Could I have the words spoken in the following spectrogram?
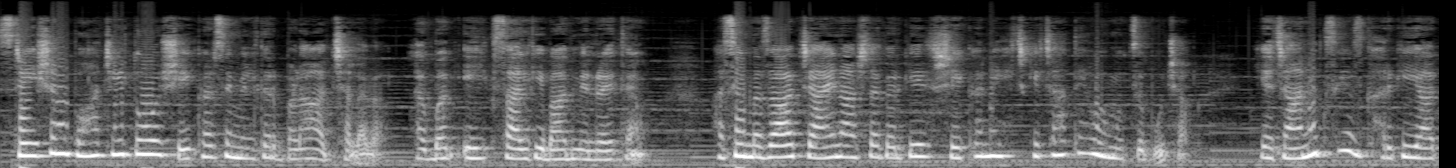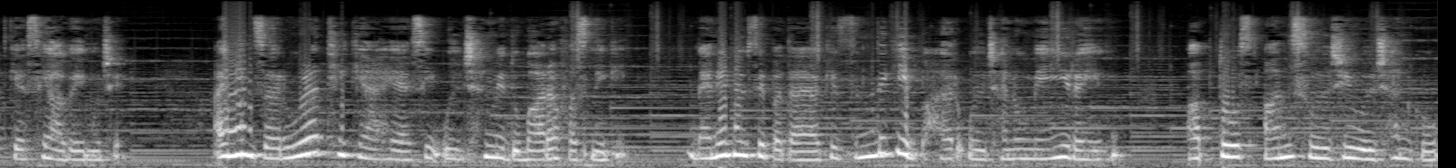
station पहुँची तो शेखर से मिलकर बड़ा अच्छा लगा। लगभग एक साल के बाद मिल रहे थे हम। हँसी मज़ाक, चाय नाश्ता करके शेखर ने हिचकिचाते हुए मुझसे पूछा कि अचानक से इस घर की याद कैसे आ गई मुझे? आई मीन ज़रूरत ही क्या है ऐसी उलझन में दोबारा फंसने की? मैंने भी उसे बताया कि ज़िंदगी भर उलझनों में ही रही हूँ। अब तो उस अनसुलझी उलझन को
